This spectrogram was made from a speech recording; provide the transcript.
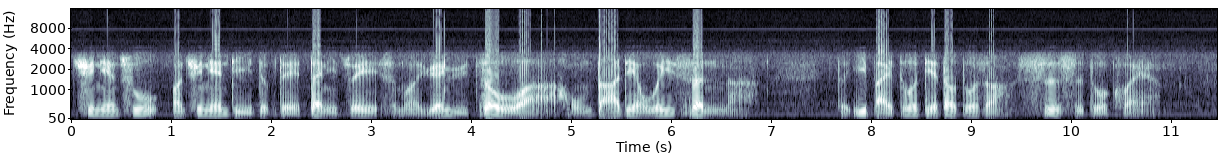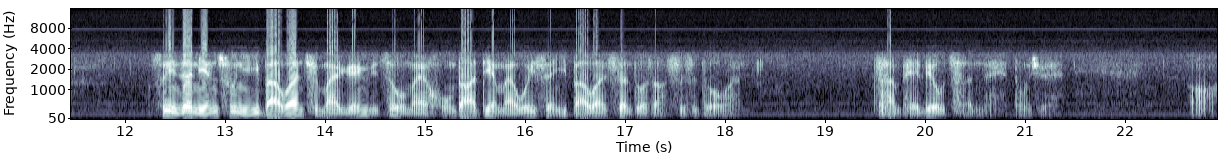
去年初啊，去年底对不对？带你追什么元宇宙啊、宏达电、威盛啊，都一百多跌到多少？四十多块啊！所以你在年初，你一百万去买元宇宙、买宏达电、买威盛，一百万剩多少？四十多万，惨赔六成呢，同学。哦，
